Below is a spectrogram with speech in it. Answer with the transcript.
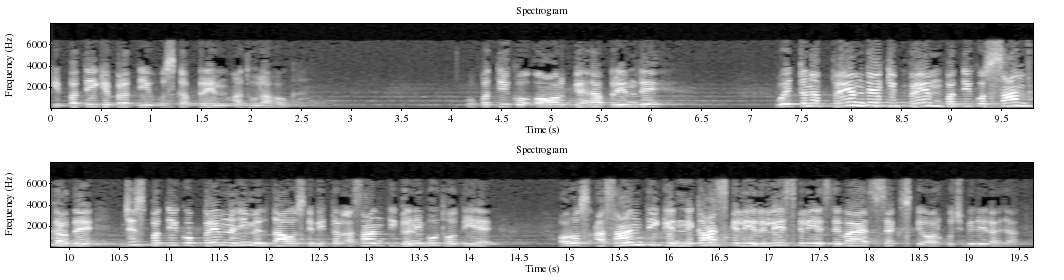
कि पति के प्रति उसका प्रेम अधूरा होगा। वो पति को और गहरा प्रेम दे, वो इतना प्रेम दे कि प्रेम पति को शांत कर दे, जिस पति को प्रेम नहीं मिलता, उसके भीतर अशांति घनीभूत होती है। और उस अशांति के निकास के लिए, रिलीज़ के लिए सिवाय सेक्स के और कुछ भी नहीं रह जाता।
